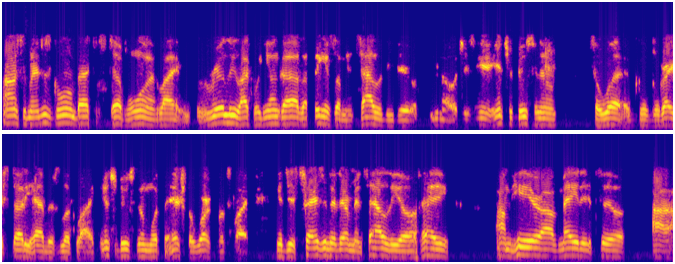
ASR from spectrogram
Honestly, man, just going back to step one, like really, like with young guys, I think it's a mentality deal. You know, just introducing them to what the great study habits look like, introducing them what the extra work looks like, and just changing their mentality of, hey, I'm here, I've made it to, I,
